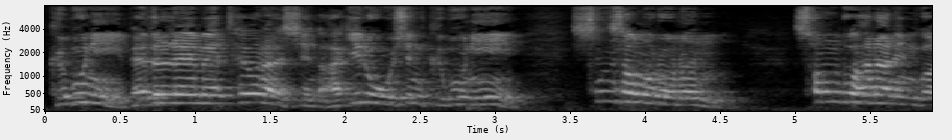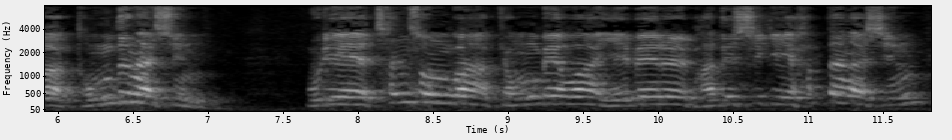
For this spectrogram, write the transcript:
그분이 베들레헴에 태어나신 아기로 오신 그분이 신성으로는 성부 하나님과 동등하신 우리의 찬송과 경배와 예배를 받으시기에 합당하신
